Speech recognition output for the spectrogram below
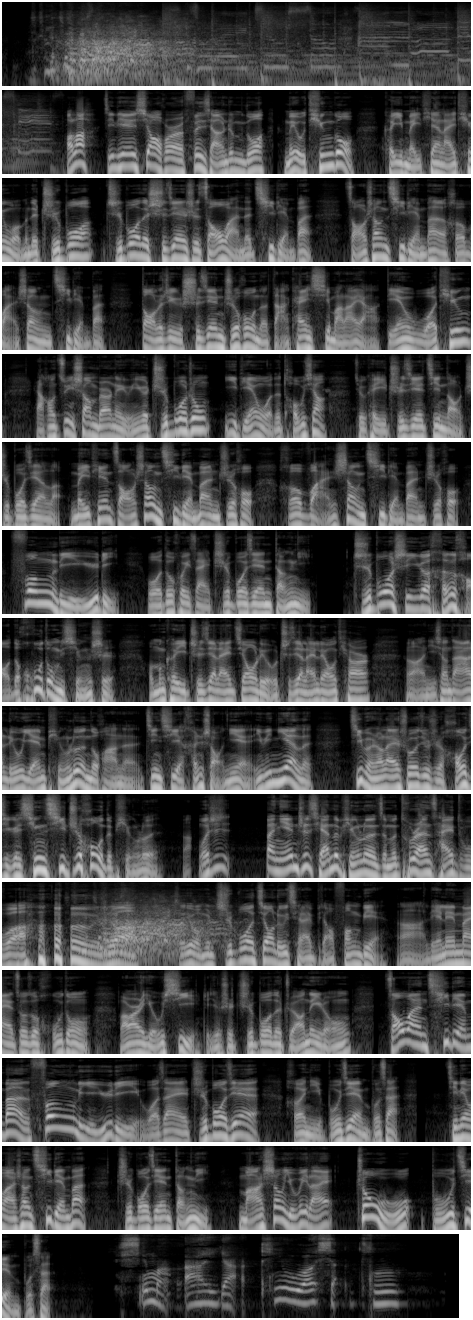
好了，今天笑话分享这么多，没有听够可以每天来听我们的直播。直播的时间是早晚的七点半，早上七点半和晚上七点半。到了这个时间之后呢，打开喜马拉雅，点我听，然后最上边呢有一个直播中，一点我的头像就可以直接进到直播间了。每天早上七点半之后和晚上七点半之后，风里雨里，我都会在直播间等你。直播是一个很好的互动形式，我们可以直接来交流，直接来聊天儿，啊，你像大家留言评论的话呢，近期也很少念，因为念了，基本上来说就是好几个星期之后的评论啊。我是半年之前的评论，怎么突然才读啊？是吧？所以我们直播交流起来比较方便啊，连连麦，做做互动，玩玩游戏，这就是直播的主要内容。早晚七点半，风里雨里，我在直播间和你不见不散。今天晚上七点半，直播间等你，马上有未来，周五不见不散。喜马拉雅，听我想听。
